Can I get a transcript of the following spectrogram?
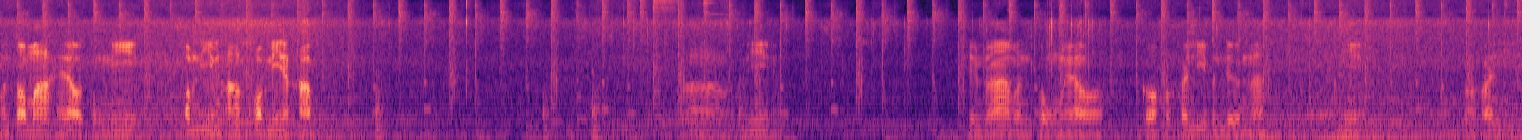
มันต่อมาให้เราตรงนี้ขอบนี้มาหาขอบนี้นะครับอ่าอันนี้ เห็นว่ามันตรงแล้วก็ค่อยๆรีดเหมือนเดิมนะอันนี้ค่อยๆรีด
